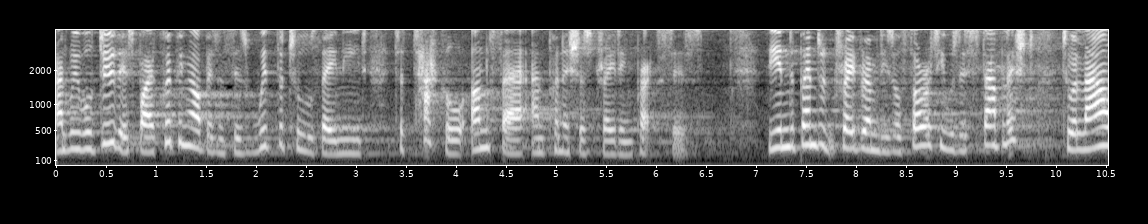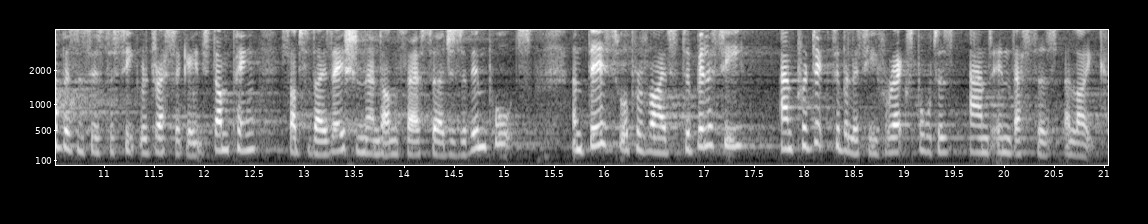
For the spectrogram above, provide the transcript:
And we will do this by equipping our businesses with the tools they need to tackle unfair and pernicious trading practices. The Independent Trade Remedies Authority was established to allow businesses to seek redress against dumping, subsidisation and unfair surges of imports, and this will provide stability and predictability for exporters and investors alike.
